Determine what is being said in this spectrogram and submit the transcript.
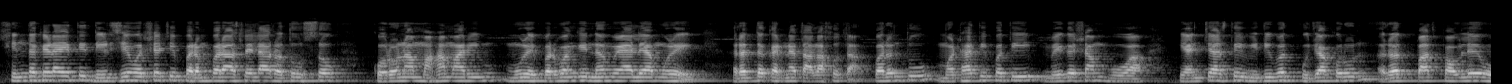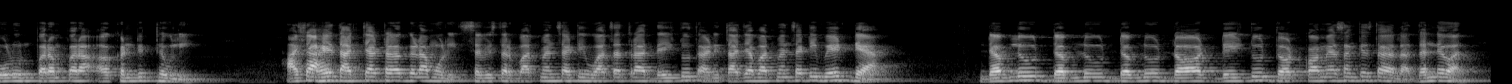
शिंदखेडा येथे दीडशे वर्षाची परंपरा असलेला रथोत्सव कोरोना महामारीमुळे परवानगी न मिळाल्यामुळे रद्द करण्यात आला होता. परंतु मठाधिपती मेघश्याम बुवा यांच्या हस्ते विधिवत पूजा करून रथ पाच पावले ओढून परंपरा अखंडित ठेवली. अशा आहेत आजच्या ठळक घडामोडी. सविस्तर बातम्यांसाठी वाचत राहा देशदूत आणि ताज्या बातम्यांसाठी भेट द्या. W W W dot Deshdoot dot com या संकेतस्थळाला. धन्यवाद.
